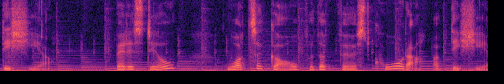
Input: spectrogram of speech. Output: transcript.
this year? Better still, what's a goal for the first quarter of this year?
